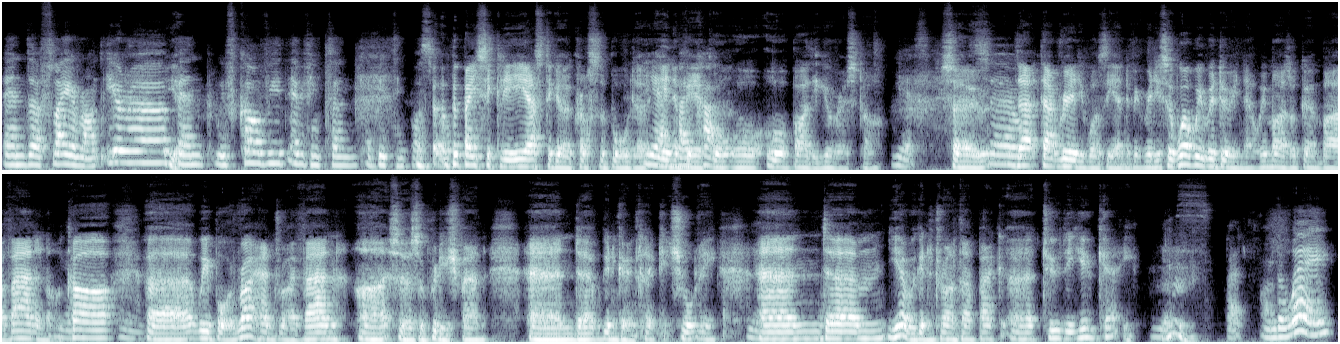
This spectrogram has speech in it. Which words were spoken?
and uh, fly around Europe, and with COVID, everything turned a bit impossible. But, but basically, he has to go across the border in a vehicle car. or, or by the Eurostar. yes. So, So- that that really was the end of it, really. So while we were doing that, we might as well go and buy a van and not a car. Uh, we bought a right-hand drive van, uh, so it's a British van, and uh, we're going to go and collect it shortly. Yeah. And um, yeah, we're going to drive that back uh, to the UK. Yes. Mm. But on the way,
